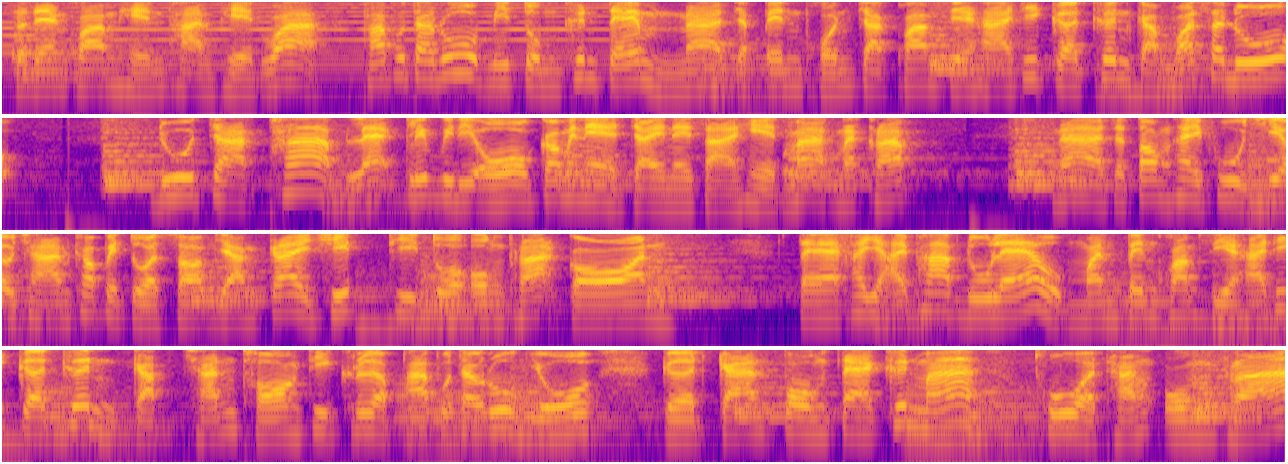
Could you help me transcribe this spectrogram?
แสดงความเห็นผ่านเพจว่า พระพุทธรูปมีตุ่มขึ้นเต็ม น่าจะเป็นผลจากความเสียหายที่เกิดขึ้นกับวัสดุ ดูจากภาพและคลิปวิดีโอก็ไม่แน่ใจในสาเหตุมากนะครับ น่าจะต้องให้ผู้เชี่ยวชาญเข้าไปตรวจสอบอย่างใกล้ชิดที่ตัวองค์พระก่อน แต่ขยายภาพดูแล้วมันเป็นความเสียหายที่เกิดขึ้นกับชั้นทองที่เคลือบพระพุทธรูปอยู่ เกิดการโป่งแตกขึ้นมา ทั่วทั้งองค์พระ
